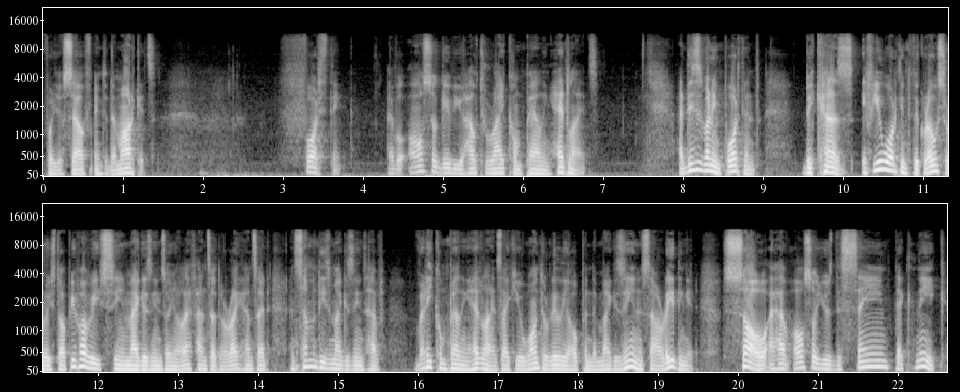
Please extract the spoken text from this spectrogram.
for yourself into the markets. Fourth thing, I will also give you how to write compelling headlines. And this is very important because if you work into the grocery store, you've probably seen magazines on your left hand side or right hand side, and some of these magazines have very compelling headlines like you want to really open the magazine and start reading it. So i have also used the same technique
